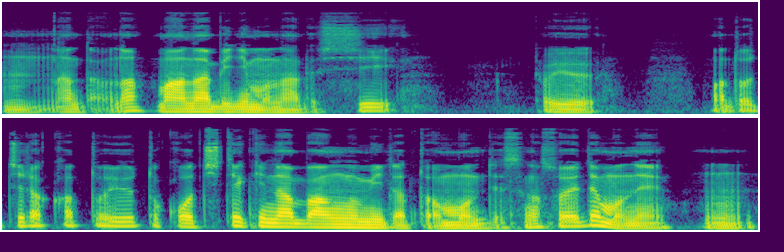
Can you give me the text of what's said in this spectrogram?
うん、なんだろうな学びにもなるしという、まあ、どちらかというとこう知的な番組だとは思うんですがそれでもね、うん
